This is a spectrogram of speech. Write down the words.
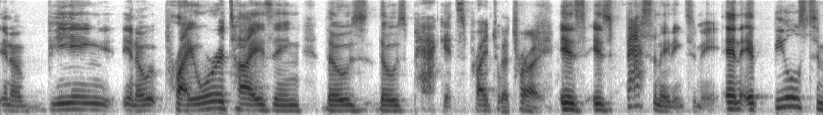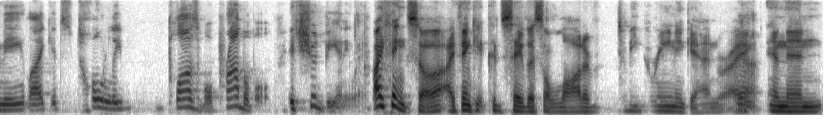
you know being you know prioritizing those those packets pri- That's right. is is fascinating to me, and it feels to me like it's totally plausible, probable. It should be anyway. I think so. I think it could save us a lot of to be green again, right? Yeah. And then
